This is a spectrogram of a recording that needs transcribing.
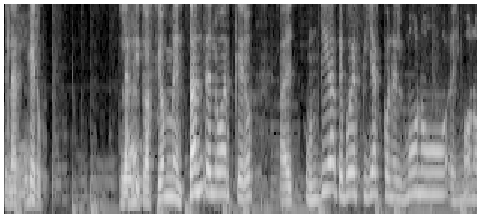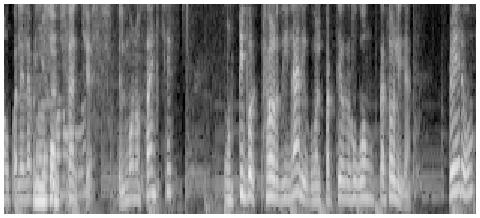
el arquero. La situación mental de los arqueros, un día te puedes pillar con el mono, el mono, ¿cuál es la apellido? Sánchez. Sánchez. El mono Sánchez, un tipo extraordinario como el partido que jugó con Católica, pero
